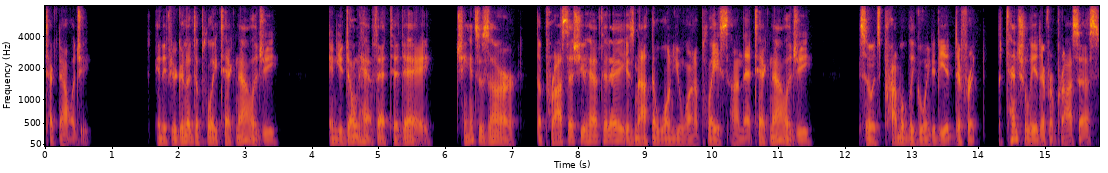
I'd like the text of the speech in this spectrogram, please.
technology. And if you're going to deploy technology and you don't have that today, chances are the process you have today is not the one you want to place on that technology. So it's probably going to be a different potentially a different process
